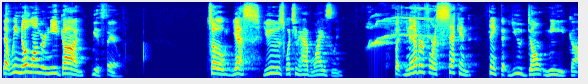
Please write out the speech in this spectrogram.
that we no longer need God, we have failed. So, yes, use what you have wisely, but never for a second think that you don't need God.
